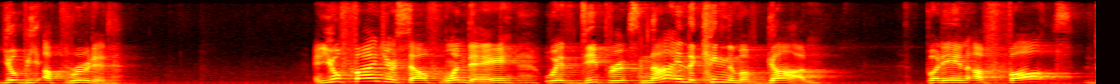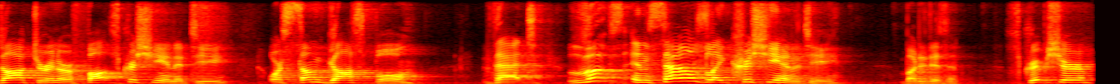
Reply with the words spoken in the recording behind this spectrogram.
you'll be uprooted. And you'll find yourself one day with deep roots, not in the kingdom of God, but in a false doctrine or a false Christianity or some gospel that looks and sounds like Christianity, but it isn't. Scripture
